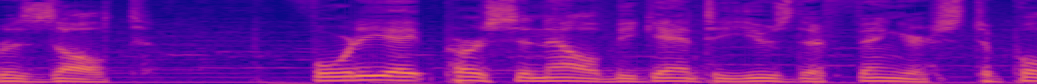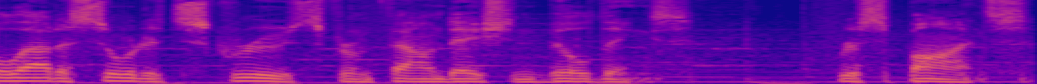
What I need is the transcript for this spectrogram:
Result 48 personnel began to use their fingers to pull out assorted screws from Foundation buildings. Response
